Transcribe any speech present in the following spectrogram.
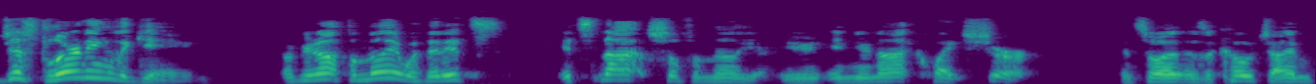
just learning the game, or if you're not familiar with it, it's it's not so familiar, you're, and you're not quite sure. And so, as a coach, I'm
